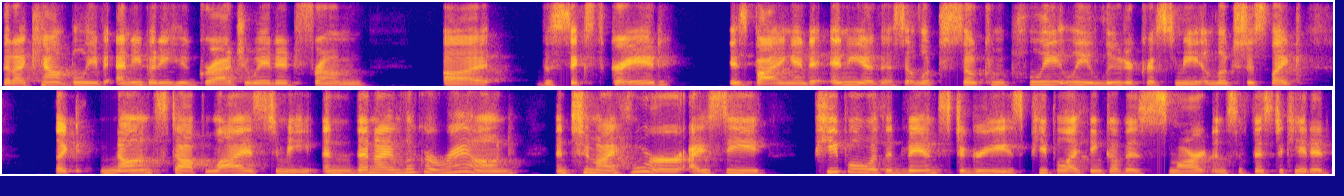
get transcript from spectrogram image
that I can't believe anybody who graduated from uh, the sixth grade is buying into any of this. It looks so completely ludicrous to me. It looks just like like nonstop lies to me. And then I look around, and to my horror, I see people with advanced degrees, people I think of as smart and sophisticated,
